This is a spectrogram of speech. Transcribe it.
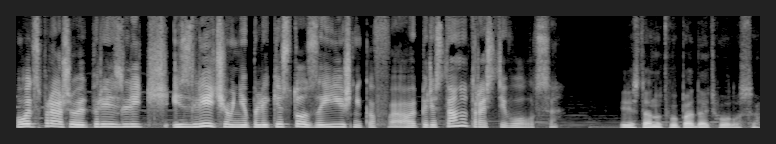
Вот спрашивают, при излеч- излечивании поликистоза яичников а, перестанут расти волосы? Перестанут выпадать волосы.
